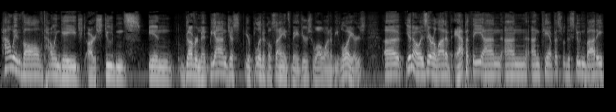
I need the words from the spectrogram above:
how involved, how engaged are students in government beyond just your political science majors who all want to be lawyers? Uh, you know, is there a lot of apathy on on on campus with the student body?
